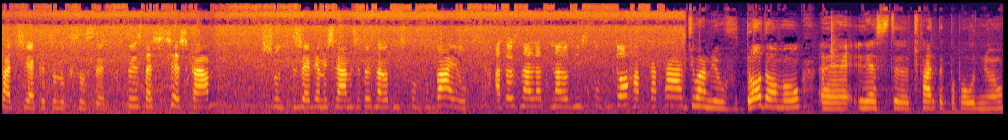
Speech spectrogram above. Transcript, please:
Patrzcie jakie tu luksusy. Tu jest ta ścieżka wśród drzew. Ja myślałam, że to jest na lotnisku w Dubaju, a to jest na, na lotnisku w Doha w Katarze. Wróciłam już do domu. E, Jest e, czwartek po południu.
